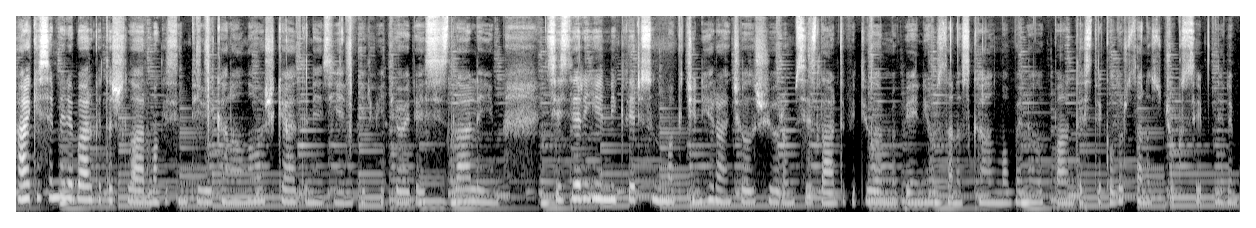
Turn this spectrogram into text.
Herkese merhaba arkadaşlar. Magazin TV kanalına hoş geldiniz. Yeni bir video ile sizlerleyim. Sizlere yenilikleri sunmak için her an çalışıyorum. Sizler de videolarımı beğeniyorsanız kanalıma abone olup bana destek olursanız çok sevinirim.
